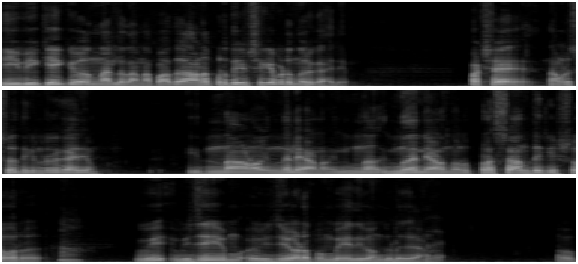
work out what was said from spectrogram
ടി വി കെക്ക് അത് നല്ലതാണ്. അപ്പോൾ അതാണ് പ്രതീക്ഷിക്കപ്പെടുന്ന ഒരു കാര്യം. പക്ഷേ നമ്മൾ ശ്രദ്ധിക്കേണ്ട ഒരു കാര്യം. ഇന്നാണോ ഇന്നലെയാണോ? ഇന്ന് ഇന്ന് തന്നെയാണെന്ന് പ്രശാന്ത് കിഷോർ വി- വിജയും വിജയോടൊപ്പം വേദി പങ്കിടുകയാണ്. അപ്പോൾ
